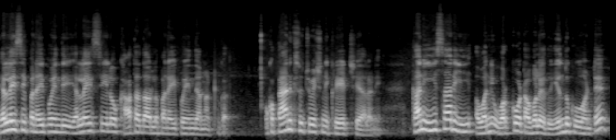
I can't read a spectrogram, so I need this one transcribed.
ఎల్ఐసి పని అయిపోయింది ఎల్ఐసిలో ఖాతాదారుల పని అయిపోయింది అన్నట్లుగా ఒక ప్యానిక్ సిచ్యువేషన్ని క్రియేట్ చేయాలని. కానీ ఈసారి అవన్నీ వర్కౌట్ అవ్వలేదు. ఎందుకు అంటే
